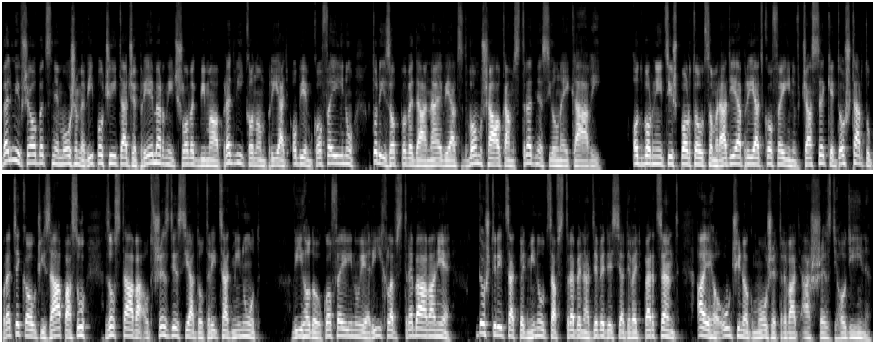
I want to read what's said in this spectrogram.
veľmi všeobecne môžeme vypočítať, že priemerný človek by mal pred výkonom prijať objem kofeínu, ktorý zodpovedá najviac dvom šálkam stredne silnej kávy. Odborníci športovcom radia prijať kofeín v čase, keď do štartu pretekov či zápasu zostáva od 60 do 30 minút. Výhodou kofeínu je rýchle vstrebávanie. Do 45 minút sa vstrebe na 99% a jeho účinok môže trvať až 6 hodín.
